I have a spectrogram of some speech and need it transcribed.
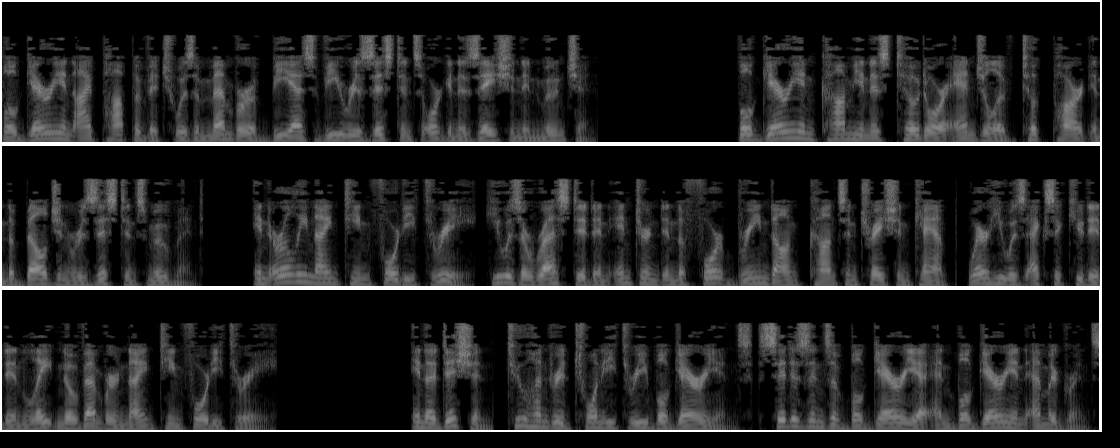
Bulgarian I. Popovich was a member of BSV resistance organization in München. Bulgarian communist Todor Angelov took part in the Belgian resistance movement. In early 1943, he was arrested and interned in the Fort Breendonk concentration camp, where he was executed in late November 1943. In addition, 223 Bulgarians citizens of Bulgaria and Bulgarian emigrants,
